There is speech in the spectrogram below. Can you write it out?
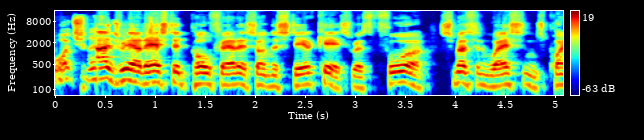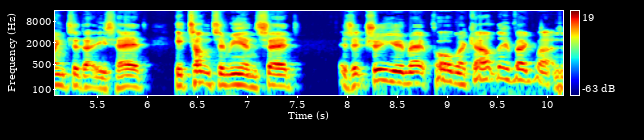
watch this. as we arrested Paul Ferris on the staircase with four Smith and Wessons pointed at his head, he turned to me and said, "Is it true you met Paul McCartney, big man?"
